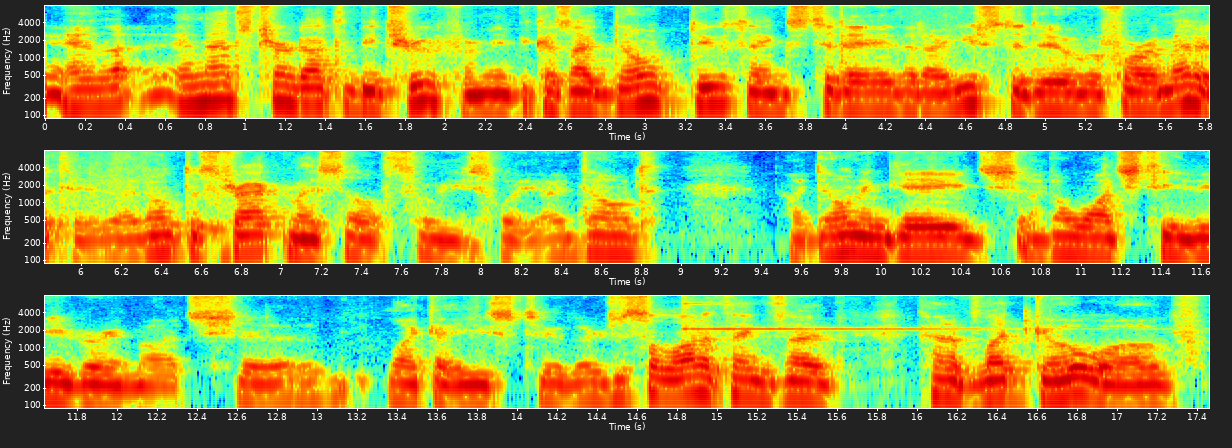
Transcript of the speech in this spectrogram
And, and that's turned out to be true for me because I don't do things today that I used to do before I meditated. I don't distract myself so easily. I don't I don't engage. I don't watch TV very much uh, like I used to. There are just a lot of things I've kind of let go of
